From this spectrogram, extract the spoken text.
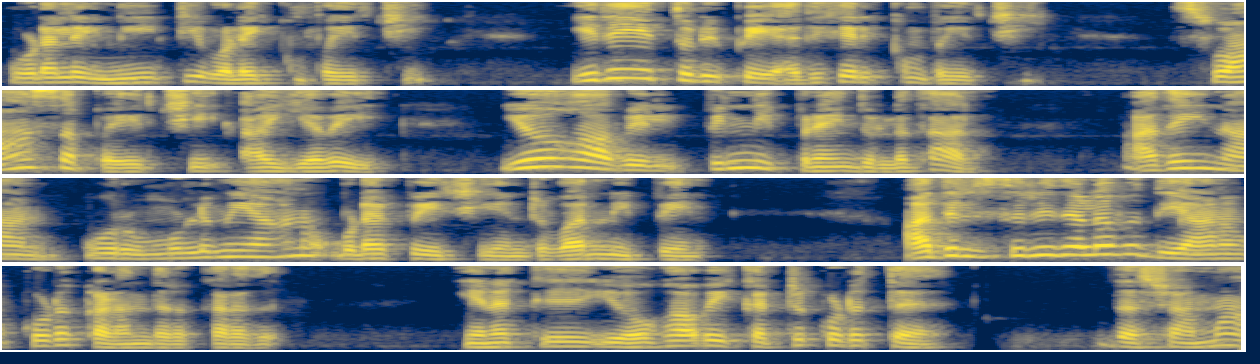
உடலை நீட்டி வளைக்கும் பயிற்சி இதய துடிப்பை அதிகரிக்கும் பயிற்சி சுவாச பயிற்சி ஆகியவை யோகாவில் பின்னி பிணைந்துள்ளதால் அதை நான் ஒரு முழுமையான உடற்பயிற்சி என்று வர்ணிப்பேன். அதில் சிறிதளவு தியானம் கூட கலந்திருக்கிறது. எனக்கு யோகாவை கற்றுக் கொடுத்த தஷாமா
